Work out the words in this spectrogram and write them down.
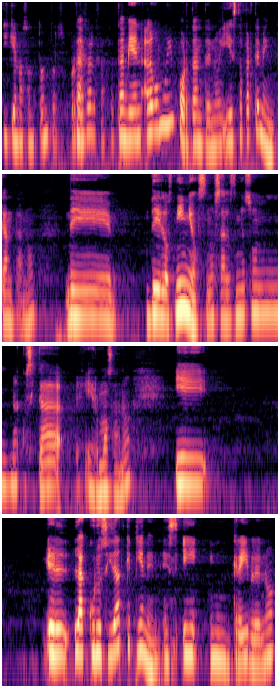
y que no son tontos, porque eso les afecta. También algo muy importante, ¿no? Y esta parte me encanta, ¿no? De, de los niños, ¿no? O sea, los niños son una cosita hermosa, ¿no? Y el, la curiosidad que tienen es increíble, ¿no?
